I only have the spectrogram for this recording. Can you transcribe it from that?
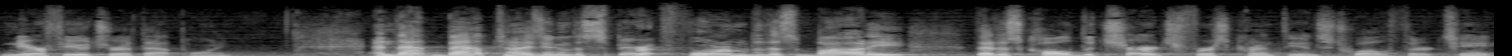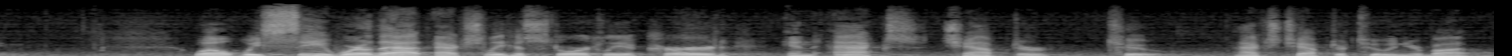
near future at that point. And that baptizing of the Spirit formed this body that is called the church, 1 Corinthians 12 13. Well, we see where that actually historically occurred in Acts chapter 2. Acts chapter 2 in your Bible.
